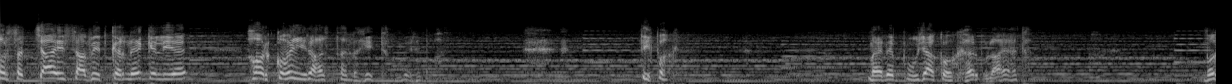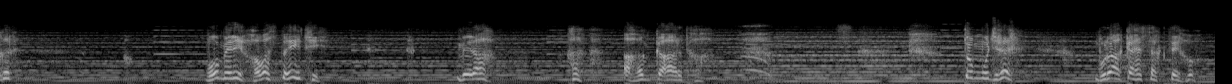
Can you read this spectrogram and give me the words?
और सच्चाई साबित करने के लिए और कोई रास्ता नहीं था मेरे पास। दीपक मैंने पूजा को घर बुलाया था मगर वो मेरी हवस नहीं थी। मेरा अहंकार था। तुम मुझे बुरा कह सकते हो।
